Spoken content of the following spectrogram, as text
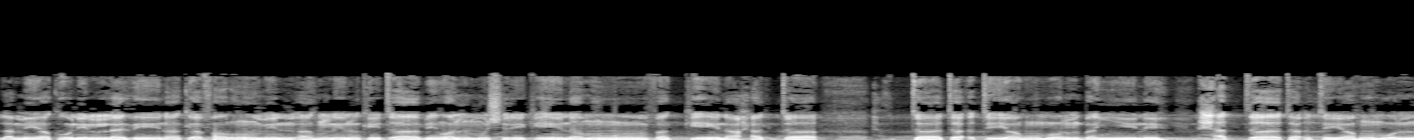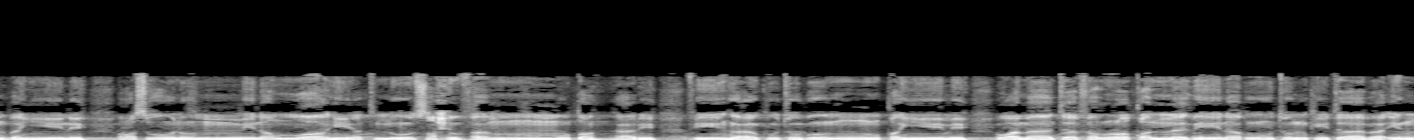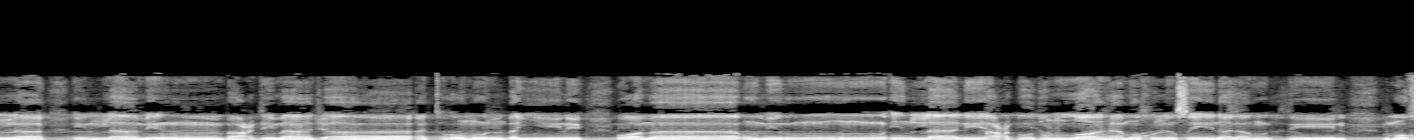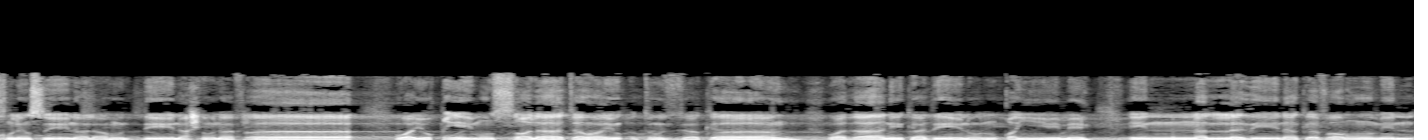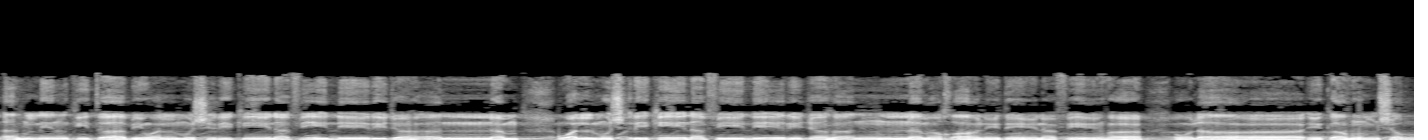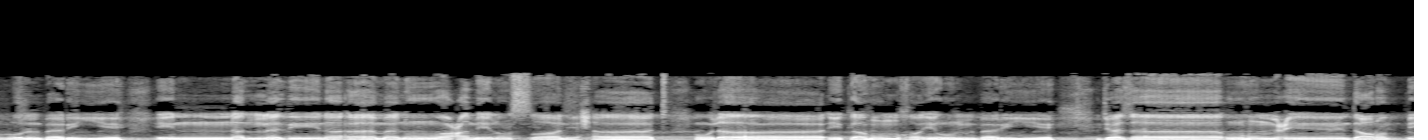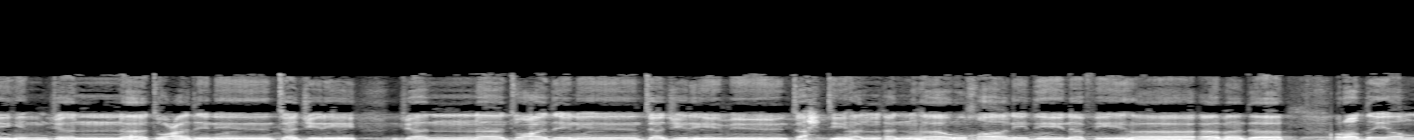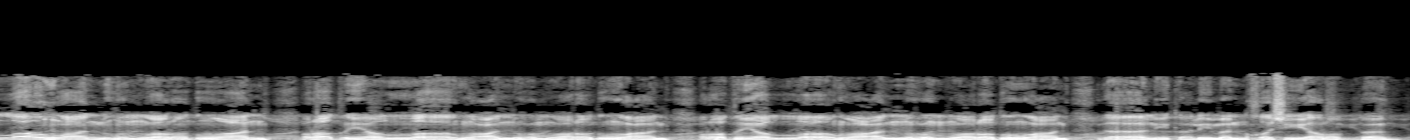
لم يكن الذين كفروا من أهل الكتاب والمشركين منفكين حتى حتى تأتيهم البينة حتى تأتيهم البينة. رسول من الله يتلو صحفا مطهرة فيها كتب قيمة. وما تفرق الذين أوتوا الكتاب إلا, إلا من بعد ما جاءتهم البينة. وما أمروا إلا ليعبدوا الله مخلصين له الدين. مخلصين له الدين حنفاء. ويقيموا الصلاة ويؤتوا الزكاة. وذلك دين القيم إن الذين كفروا من أهل الكتاب والمشركين في نير جهنم والمشركين في نير جهنم خالدين فيها. أولئك هم شر البرية. إن الذين آمنوا وعملوا الصالحات أولئك هم خير البرية. جزاؤهم عند ربهم جنات عدن تجري جنات عدن تجري من تحتها الأنهار خالدين فيها أبدا. رضي الله عنهم ورضوا عنه. رضي الله عنهم ورضوا عنه رضي الله عنهم ورضوا عنه. ذلك لمن خشي ربه.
